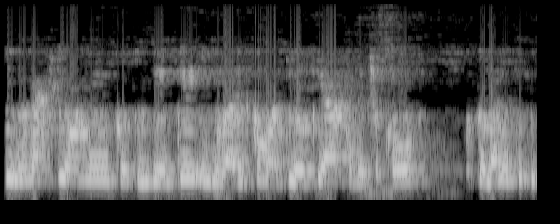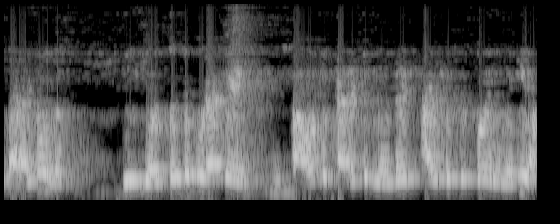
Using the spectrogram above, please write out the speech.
tiene una acción eh, contundente en lugares como Antioquia, como Chocó, solamente citar algunos. Y yo estoy segura que Pau se está refiriendo a ese tipo de minería.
